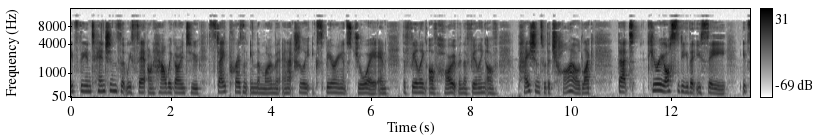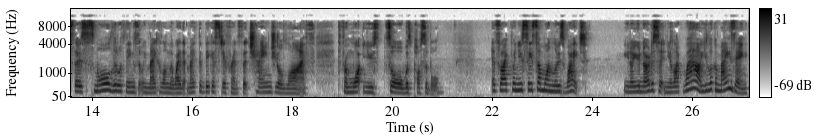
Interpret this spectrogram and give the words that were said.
It's the intentions that we set on how we're going to stay present in the moment and actually experience joy and the feeling of hope and the feeling of patience with a child. Like, that curiosity that you see. It's those small little things that we make along the way that make the biggest difference, that change your life from what you saw was possible. It's like when you see someone lose weight. You know, you notice it and you're like, wow, you look amazing.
